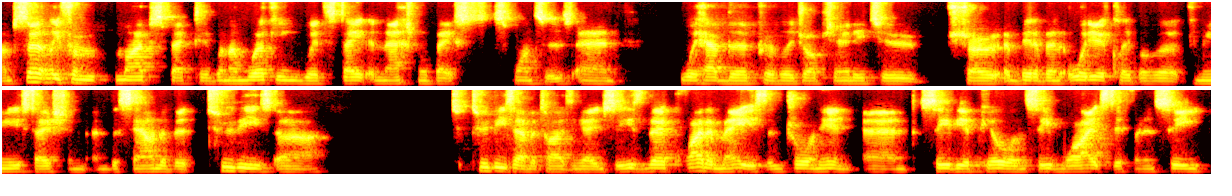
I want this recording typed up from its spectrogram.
Um, certainly, from my perspective, when I'm working with state and national based sponsors, and we have the privilege or opportunity to show a bit of an audio clip of a community station and the sound of it to these uh, to, to, these advertising agencies, they're quite amazed and drawn in and see the appeal and see why it's different and see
